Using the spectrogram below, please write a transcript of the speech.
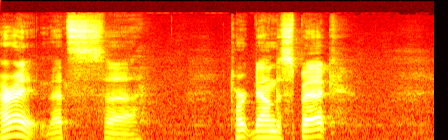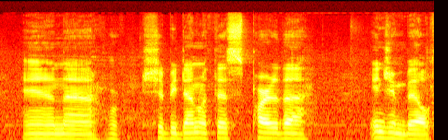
All right, that's uh, torqued down to spec, and uh, we should be done with this part of the engine build.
